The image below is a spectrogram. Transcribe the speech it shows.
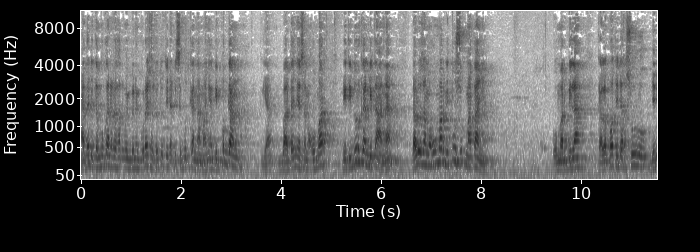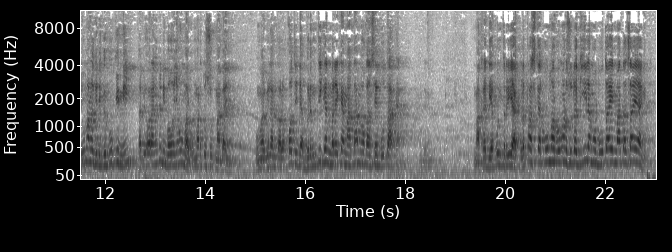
Ada ditemukan ada satu pimpinan Quraisy waktu itu tidak disebutkan namanya, dipegang ya badannya sama Umar, ditidurkan di tanah, lalu sama Umar ditusuk matanya. Umar bilang, kalau kau tidak suruh, jadi Umar lagi digebukin nih, tapi orang itu di bawahnya Umar, Umar tusuk matanya. Umar bilang, kalau kau tidak berhentikan mereka, matamu akan saya butakan. Maka dia pun teriak, lepaskan Umar, Umar sudah gila mau butain mata saya. Gitu.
